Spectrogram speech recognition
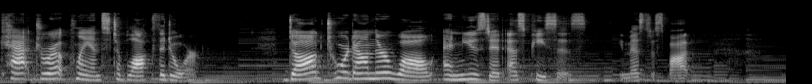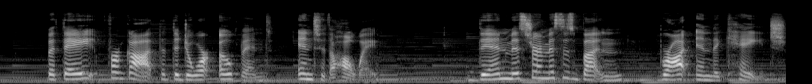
Cat drew up plans to block the door. Dog tore down their wall and used it as pieces. You missed a spot. But they forgot that the door opened into the hallway. Then Mr. and Mrs. Button brought in the cage.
